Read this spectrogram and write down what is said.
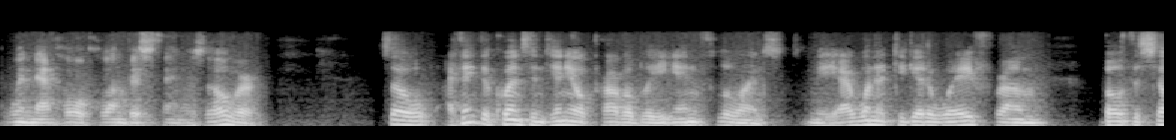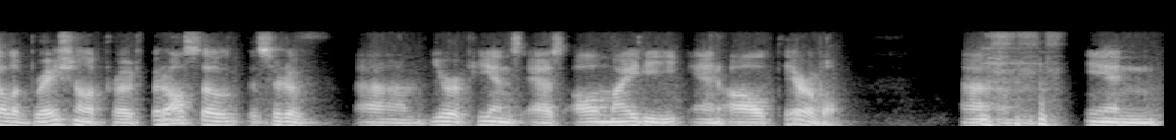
when that whole Columbus thing was over. So I think the quincentennial probably influenced me. I wanted to get away from both the celebrational approach, but also the sort of um, Europeans as almighty and all terrible um, in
